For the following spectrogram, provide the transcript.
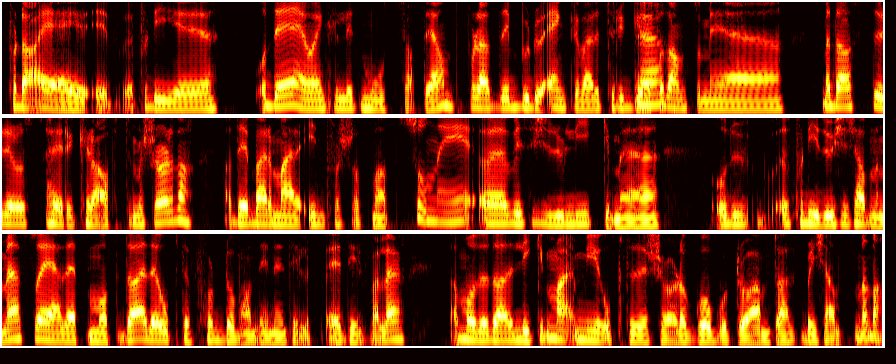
For da er jeg fordi Og det er jo egentlig litt motsatt igjen, for de burde jo egentlig være tryggere Ja. på dem som er Men da stiller jeg høyere krav til meg sjøl. At jeg er bare mer innforstått med at sånn er jeg. øh, Hvis ikke du liker meg og du, fordi du ikke kjenner meg, så er det på en måte Da er det opp til fordommene dine i til, i tilfelle. Da må du da like mye opp til deg sjøl og gå bort og eventuelt bli kjent med, da.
